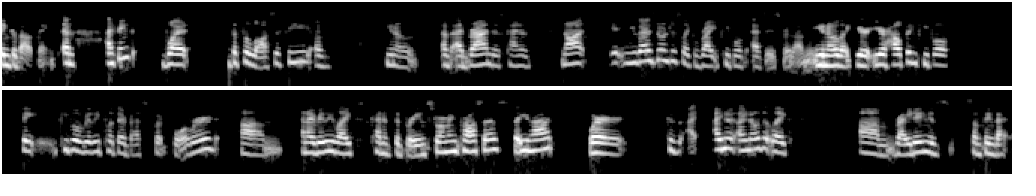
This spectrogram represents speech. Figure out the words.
think about things. And I think what the philosophy of you know of ed brand is kind of not it, you guys don't just like write people's essays for them you know like you're you're helping people they people really put their best foot forward um and i really liked kind of the brainstorming process that you had where because i i know i know that like um writing is something that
